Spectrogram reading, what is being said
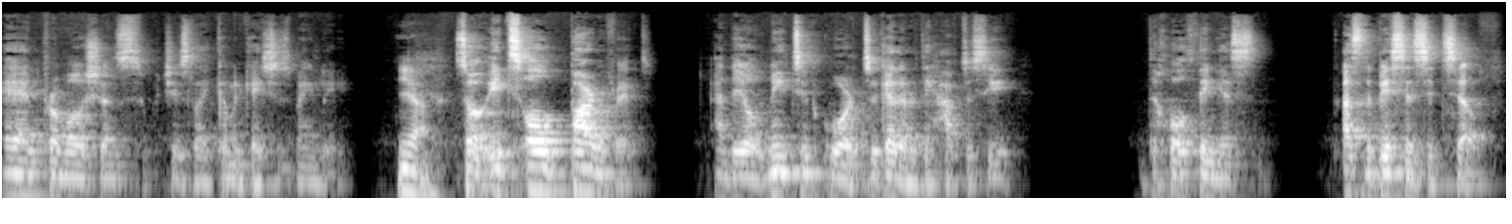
and promotions, which is like communications mainly. Yeah. So, it's all part of it. And they all need to work together. They have to see the whole thing as, as the business itself.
